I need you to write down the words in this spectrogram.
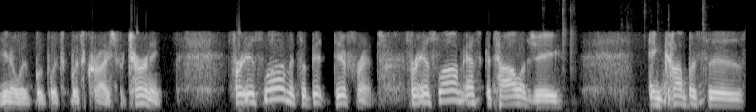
you know, with, with with Christ returning For Islam, it's a bit different. For Islam, eschatology encompasses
